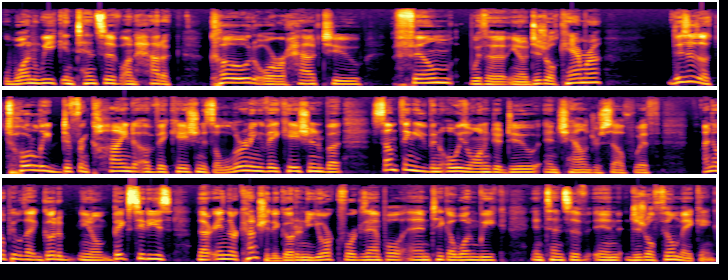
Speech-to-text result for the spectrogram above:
one week intensive on how to code or how to film with a you know digital camera. This is a totally different kind of vacation. It's a learning vacation, but something you've been always wanting to do and challenge yourself with. I know people that go to, you know, big cities that are in their country. They go to New York, for example, and take a one week intensive in digital filmmaking.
